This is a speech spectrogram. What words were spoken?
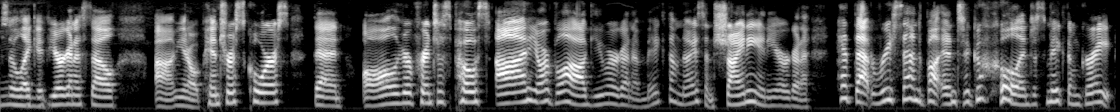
So like if mm. you're gonna sell, um, you know, Pinterest course, then all of your Pinterest posts on your blog, you are gonna make them nice and shiny, and you're gonna hit that resend button to Google and just make them great.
